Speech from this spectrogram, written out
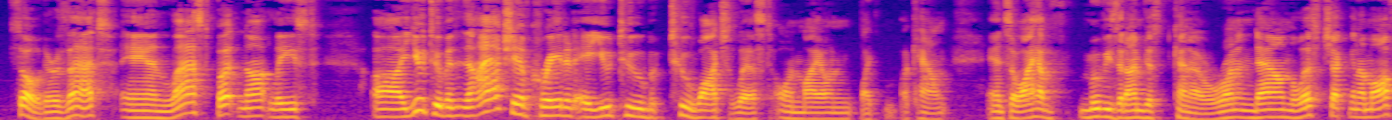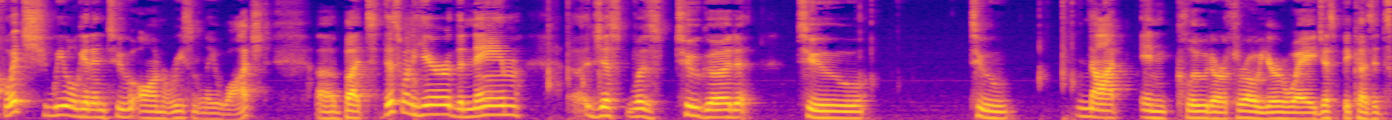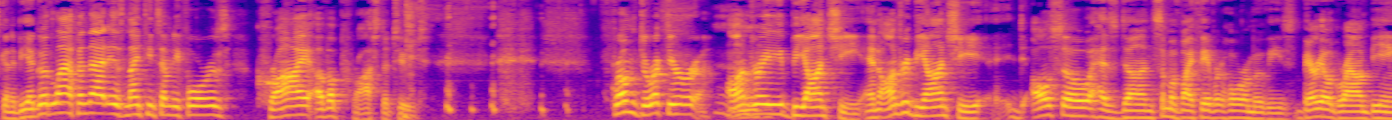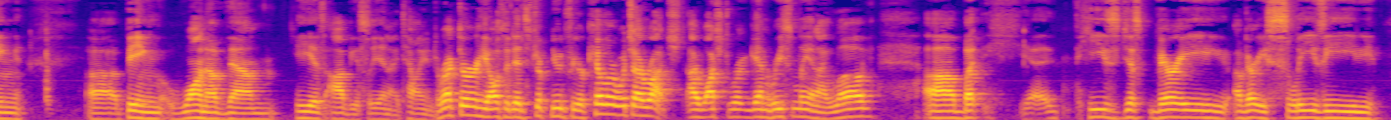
So there's that. And last but not least, uh, YouTube. And I actually have created a YouTube to watch list on my own like account. And so I have movies that I'm just kind of running down the list, checking them off, which we will get into on recently watched. Uh, but this one here, the name uh, just was too good to to not include or throw your way just because it's going to be a good laugh, and that is 1974's Cry of a Prostitute. From director Andre Bianchi. And Andre Bianchi also has done some of my favorite horror movies, Burial Ground being, uh, being one of them. He is obviously an Italian director. He also did Strip Nude for Your Killer, which I watched, I watched again recently and I love. Uh, but he, uh, he's just very a very sleazy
